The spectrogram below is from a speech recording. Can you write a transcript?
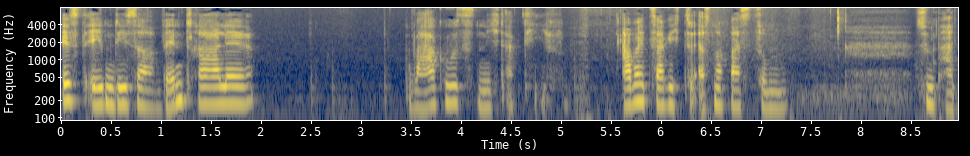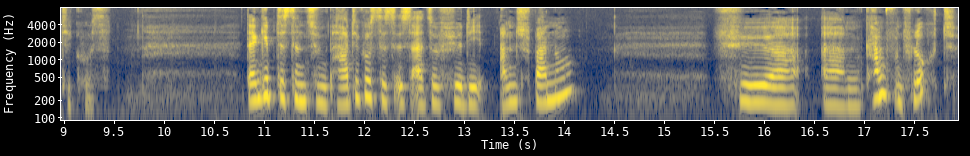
ist eben dieser ventrale Vagus nicht aktiv. Aber jetzt sage ich zuerst noch was zum Sympathikus. Dann gibt es den Sympathikus, das ist also für die Anspannung, für ähm, Kampf und Flucht,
